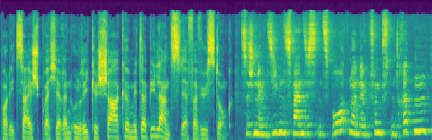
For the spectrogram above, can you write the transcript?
Polizeisprecherin Ulrike Scharke mit der Bilanz der Verwüstung. Zwischen dem 27.02. und dem 5.03.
